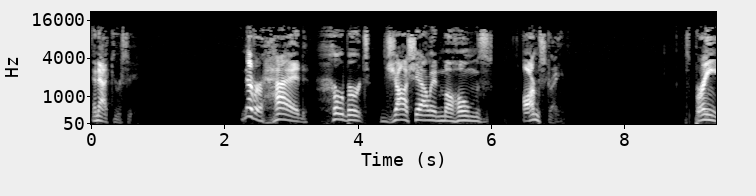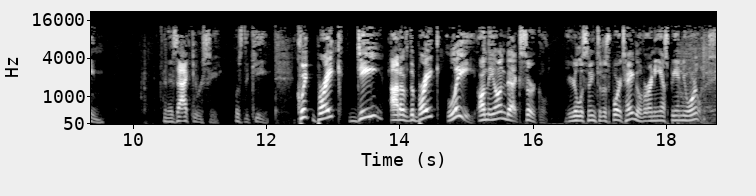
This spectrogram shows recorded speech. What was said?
and accuracy. Never had Herbert, Josh Allen, Mahomes arm strength. Brain and his accuracy was the key. Quick break. D out of the break. Lee on the on deck circle. You're listening to the Sports Hangover on ESPN New Orleans.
